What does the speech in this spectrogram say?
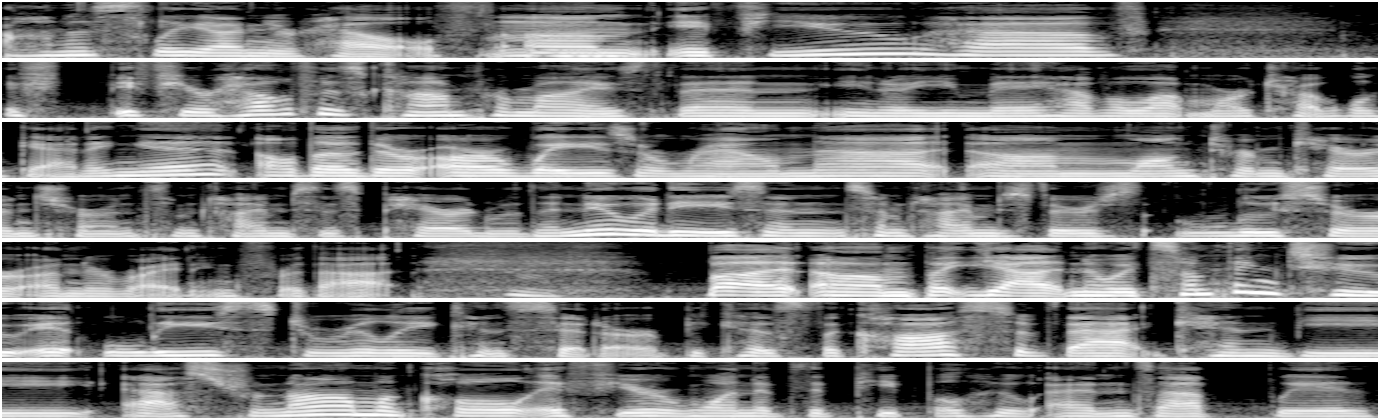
honestly, on your health. Mm. Um, if you have if if your health is compromised, then you know you may have a lot more trouble getting it. Although there are ways around that. Um, Long term care insurance sometimes is paired with annuities, and sometimes there's looser underwriting for that. Hmm. But um, but yeah, no, it's something to at least really consider because the cost of that can be astronomical if you're one of the people who ends up with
